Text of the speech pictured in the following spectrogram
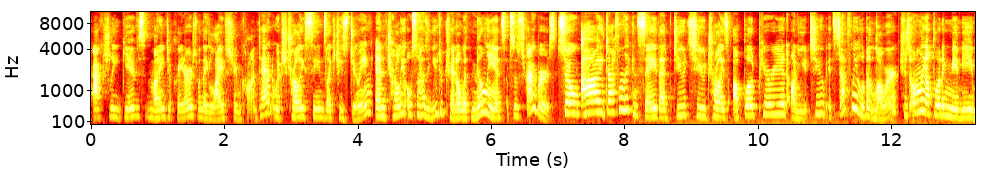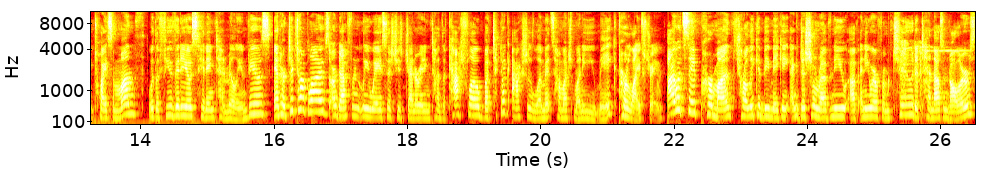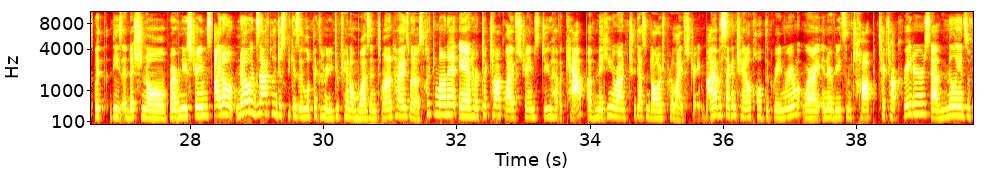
actually gives money to creators when they live stream content, which Charli seems like she's doing. And Charli also has a YouTube channel with millions of subscribers. So I definitely can say that due to Charli's upload period on YouTube, it's definitely a little bit lower. She's only uploading maybe twice a month with a few videos hitting 10 million views. And her TikTok lives are definitely ways that she's generating tons of cash flow, but TikTok actually limits how much money you make per live stream. I would say per month, Charli could be making additional revenue of anywhere from two to ten thousand dollars with these additional revenue streams. I don't know exactly just because it looked like her YouTube channel wasn't monetized when I was clicking on it, and her TikTok live streams do have a cap of making around two thousand dollars per live stream. I have a second channel called The Green Room where I interviewed some top TikTok creators that have millions of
